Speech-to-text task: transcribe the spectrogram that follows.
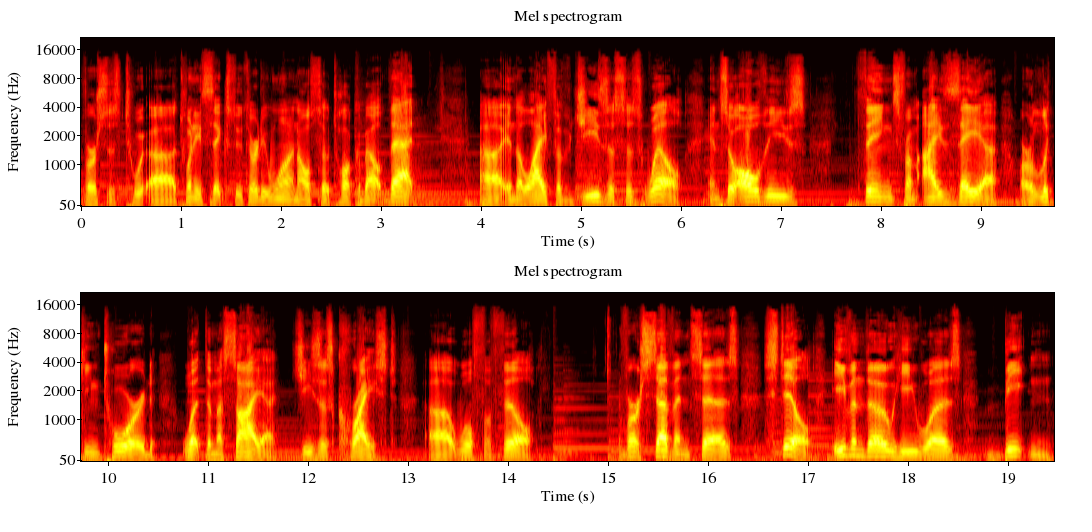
verses tw- uh, 26 through 31 also talk about that uh, in the life of Jesus as well. And so all these things from Isaiah are looking toward what the Messiah, Jesus Christ, uh, will fulfill. Verse 7 says, Still, even though he was beaten,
